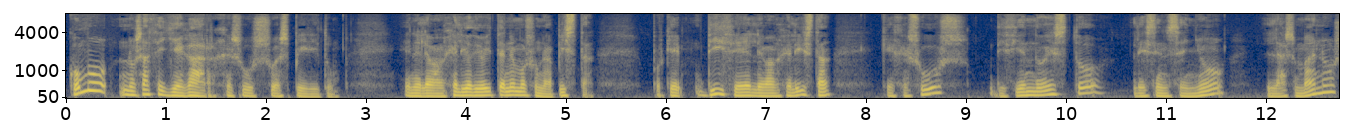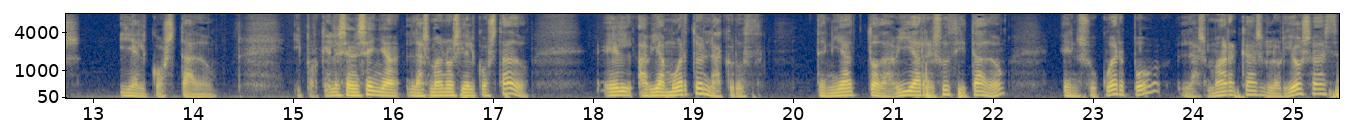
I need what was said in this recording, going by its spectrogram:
cómo nos hace llegar Jesús su Espíritu? En el Evangelio de hoy tenemos una pista, porque dice el evangelista que Jesús, diciendo esto, les enseñó las manos y el costado. ¿Y por qué les enseña las manos y el costado? Él había muerto en la cruz. Tenía todavía resucitado en su cuerpo las marcas gloriosas,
